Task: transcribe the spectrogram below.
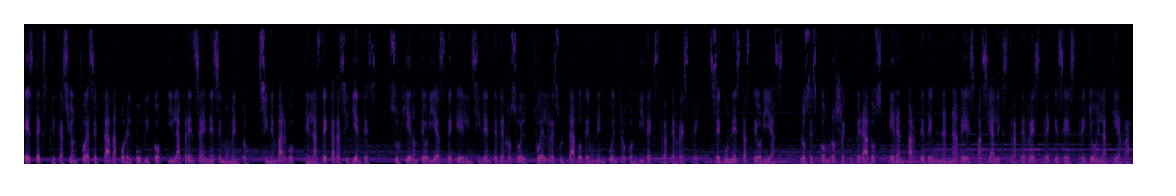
Esta explicación fue aceptada por el público y la prensa en ese momento. Sin embargo, en las décadas siguientes, surgieron teorías de que el incidente de Roswell fue el resultado de un encuentro con vida extraterrestre. Según estas teorías, los escombros recuperados eran parte de una nave espacial extraterrestre que se estrelló en la Tierra.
